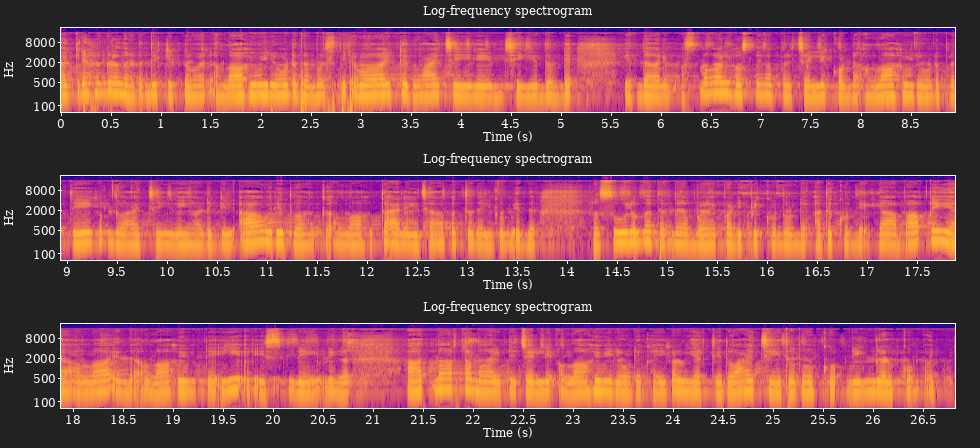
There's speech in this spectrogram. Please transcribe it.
ആഗ്രഹങ്ങൾ നടന്നു കിട്ടുവാൻ അള്ളാഹുവിനോട് നമ്മൾ സ്ഥിരമായിട്ട് ദ്വാ ചെയ്യുകയും ചെയ്യുന്നുണ്ട്. എന്നാലും അസ്മാൽ ഹുസ്നെ നമ്മൾ ചൊല്ലിക്കൊണ്ട് അള്ളാഹുവിനോട് പ്രത്യേകം ദ്വാ ചെയ്യുകയാണെങ്കിൽ ആ ഒരു ദ്വാക്ക് അള്ളാഹു താല ഇജാബത്ത് നൽകും എന്ന് റസൂലുക തന്നെ നമ്മളെ പഠിപ്പിക്കുന്നുണ്ട്. അതുകൊണ്ട് യാ ബാക്കി യാ അള്ളാഹ് എന്ന അള്ളാഹുവിന്റെ ഈ ഒരു ഇസ്മിനെയും നിങ്ങൾ ആത്മാർത്ഥമായിട്ട് ചൊല്ലി അള്ളാഹുവിനോട് കൈകൾ ഉയർത്തി ദ്വാഴ ചെയ്തു നോക്കൂ. നിങ്ങൾക്കും ഒറ്റ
